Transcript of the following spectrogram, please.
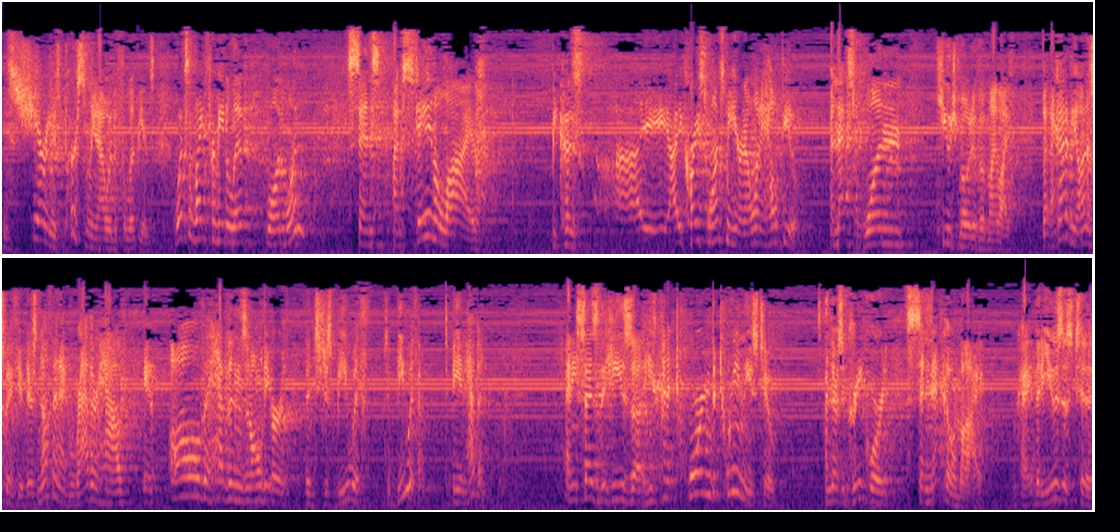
He's sharing this personally now with the Philippians. What's it like for me to live? Well, in one sense, I'm staying alive because I, I, Christ wants me here and I want to help you. And that's one huge motive of my life. But I got to be honest with you. There's nothing I'd rather have in all the heavens and all the earth than to just be with to be with Him, to be in heaven. And he says that he's uh, he's kind of torn between these two. And there's a Greek word synechomai, okay, that he uses to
